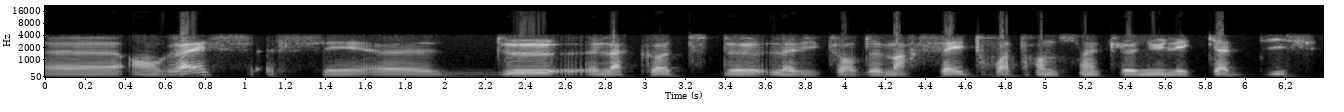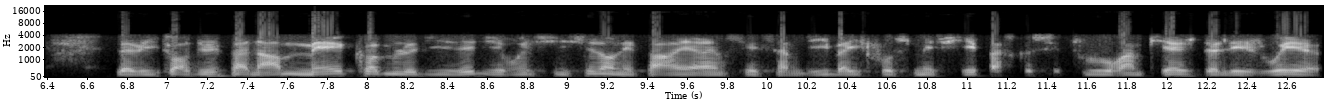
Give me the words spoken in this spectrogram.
euh, en Grèce. C'est euh, la cote de la victoire de Marseille, 3,35 le nul et 4,10 la victoire du Paname. Mais comme le disait Djibril Cissé dans les paris RMC samedi, bah, il faut se méfier parce que c'est toujours un piège d'aller jouer euh,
